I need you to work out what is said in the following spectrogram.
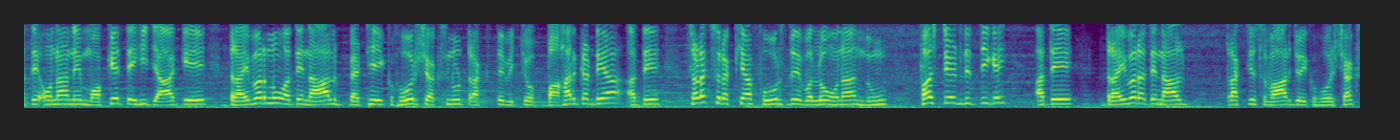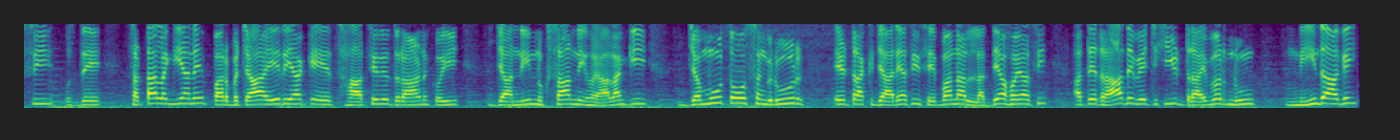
ਅਤੇ ਉਹਨਾਂ ਨੇ ਮੌਕੇ ਤੇ ਹੀ ਜਾ ਕੇ ਡਰਾਈਵਰ ਨੂੰ ਅਤੇ ਨਾਲ ਬੈਠੇ ਇੱਕ ਹੋਰ ਸ਼ਖਸ ਨੂੰ ਟਰੱਕ ਦੇ ਵਿੱਚੋਂ ਬਾਹਰ ਕੱਢਿਆ ਅਤੇ ਸੜਕ ਸੁਰੱਖਿਆ ਫੋਰਸ ਦੇ ਵੱਲੋਂ ਉਹਨਾਂ ਨੂੰ ਫਸਟ ਏਡ ਦਿੱਤੀ ਗਈ ਅਤੇ ਡਰਾਈਵਰ ਅਤੇ ਨਾਲ ਟਰੱਕ 'ਚ ਸਵਾਰ ਜੋ ਇੱਕ ਹੋਰ ਸ਼ਖਸ ਸੀ, ਉਸਦੇ ਸੱਟਾਂ ਲੱਗੀਆਂ ਨੇ, ਪਰ ਬਚਾਅ ਇਹ ਰਿਹਾ ਕਿ ਇਸ ਹਾਦਸੇ ਦੇ ਦੌਰਾਨ ਕੋਈ ਜਾਨੀ ਨੁਕਸਾਨ ਨਹੀਂ ਹੋਇਆ। ਹਾਲਾਂਕਿ ਜੰਮੂ ਤੋਂ ਸੰਗਰੂਰ ਇਹ ਟਰੱਕ ਜਾ ਰਿਹਾ ਸੀ, ਸੇਬਾਂ ਨਾਲ ਲੱਦਿਆ ਹੋਇਆ ਸੀ ਅਤੇ ਰਾਹ ਦੇ ਵਿੱਚ ਹੀ ਡਰਾਈਵਰ ਨੂੰ ਨੀਂਦ ਆ ਗਈ,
